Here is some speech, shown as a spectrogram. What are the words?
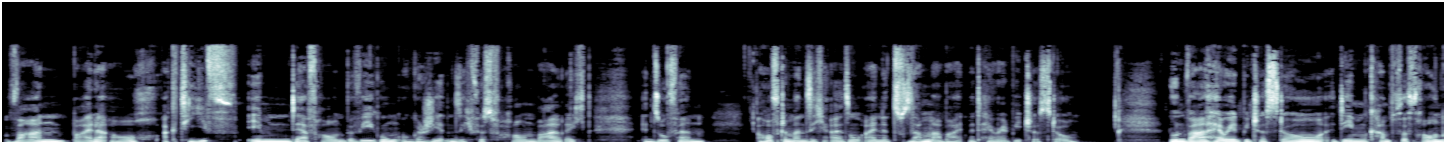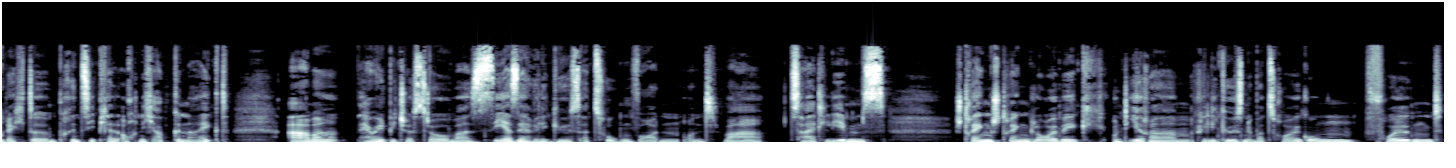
waren beide auch aktiv in der Frauenbewegung, engagierten sich fürs Frauenwahlrecht. Insofern hoffte man sich also eine Zusammenarbeit mit Harriet Beecher Stowe. Nun war Harriet Beecher Stowe dem Kampf für Frauenrechte prinzipiell auch nicht abgeneigt, aber Harriet Beecher Stowe war sehr, sehr religiös erzogen worden und war zeitlebens streng, streng gläubig und ihrer religiösen Überzeugungen folgend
